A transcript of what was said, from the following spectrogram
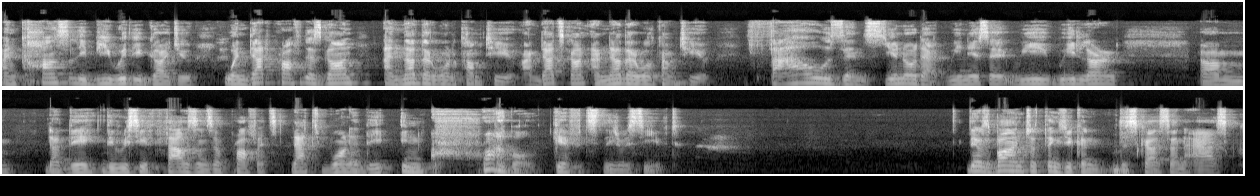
and constantly be with you, guide you. When that prophet is gone, another will come to you, and that's gone, another will come to you. Thousands, you know that. We we we learned um, that they, they received thousands of prophets. That's one of the incredible gifts they received. There's a bunch of things you can discuss and ask.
